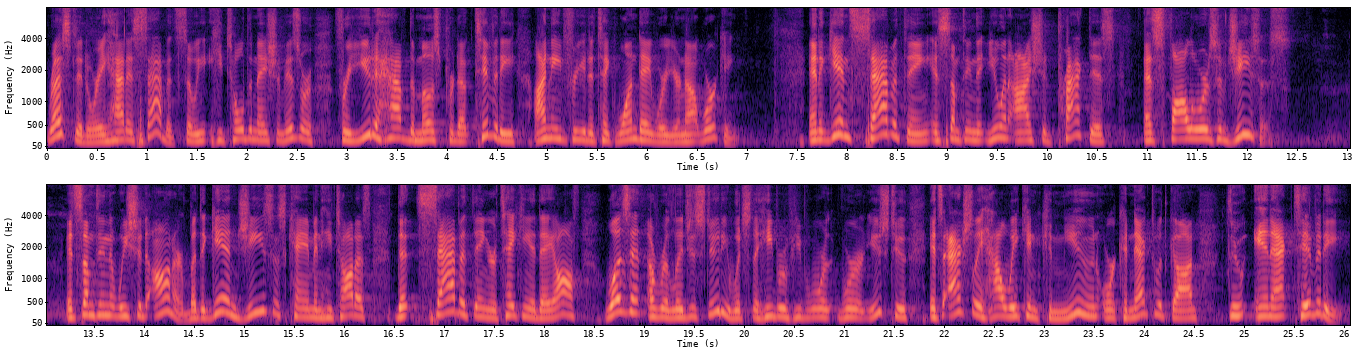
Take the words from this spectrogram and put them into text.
rested or he had his Sabbath. So he, he told the nation of Israel, for you to have the most productivity, I need for you to take one day where you're not working. And again, Sabbathing is something that you and I should practice as followers of Jesus. It's something that we should honor. But again, Jesus came and he taught us that Sabbathing or taking a day off wasn't a religious duty, which the Hebrew people were, were used to. It's actually how we can commune or connect with God through inactivity.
